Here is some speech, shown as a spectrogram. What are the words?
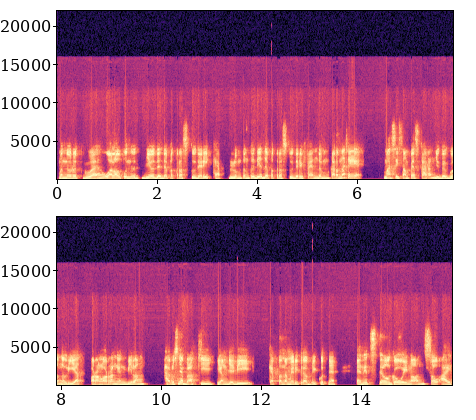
menurut gua, walaupun dia udah dapat restu dari Cap, belum tentu dia dapat restu dari fandom karena kayak masih sampai sekarang juga gua ngeliat orang-orang yang bilang harusnya Bucky yang jadi Captain America berikutnya. And it's still going on, so I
